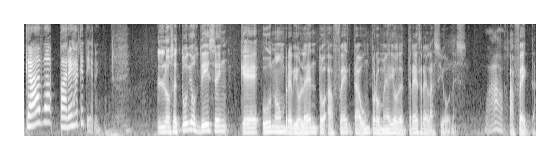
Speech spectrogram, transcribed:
cada pareja que tienen? Los estudios dicen que un hombre violento afecta a un promedio de tres relaciones. Wow. Afecta.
